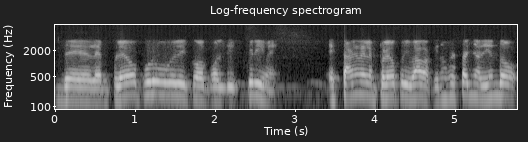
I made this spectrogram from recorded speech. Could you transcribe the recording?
del empleo público por discrimen están en el empleo privado. Aquí no se está añadiendo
